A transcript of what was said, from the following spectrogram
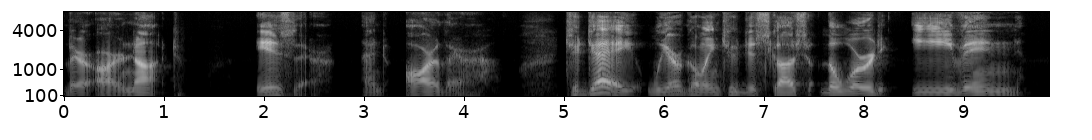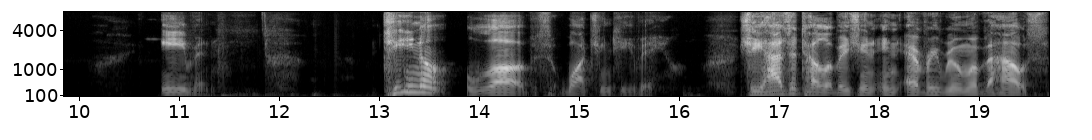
there are not, is there, and are there. Today, we are going to discuss the word even. Even. Tina loves watching TV. She has a television in every room of the house,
